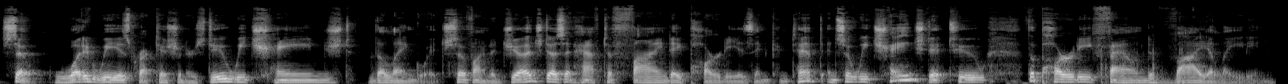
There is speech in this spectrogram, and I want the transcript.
So, what did we as practitioners do? We changed the language. So, fine, a judge doesn't have to find a party is in contempt, and so we changed it to the party found violating.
